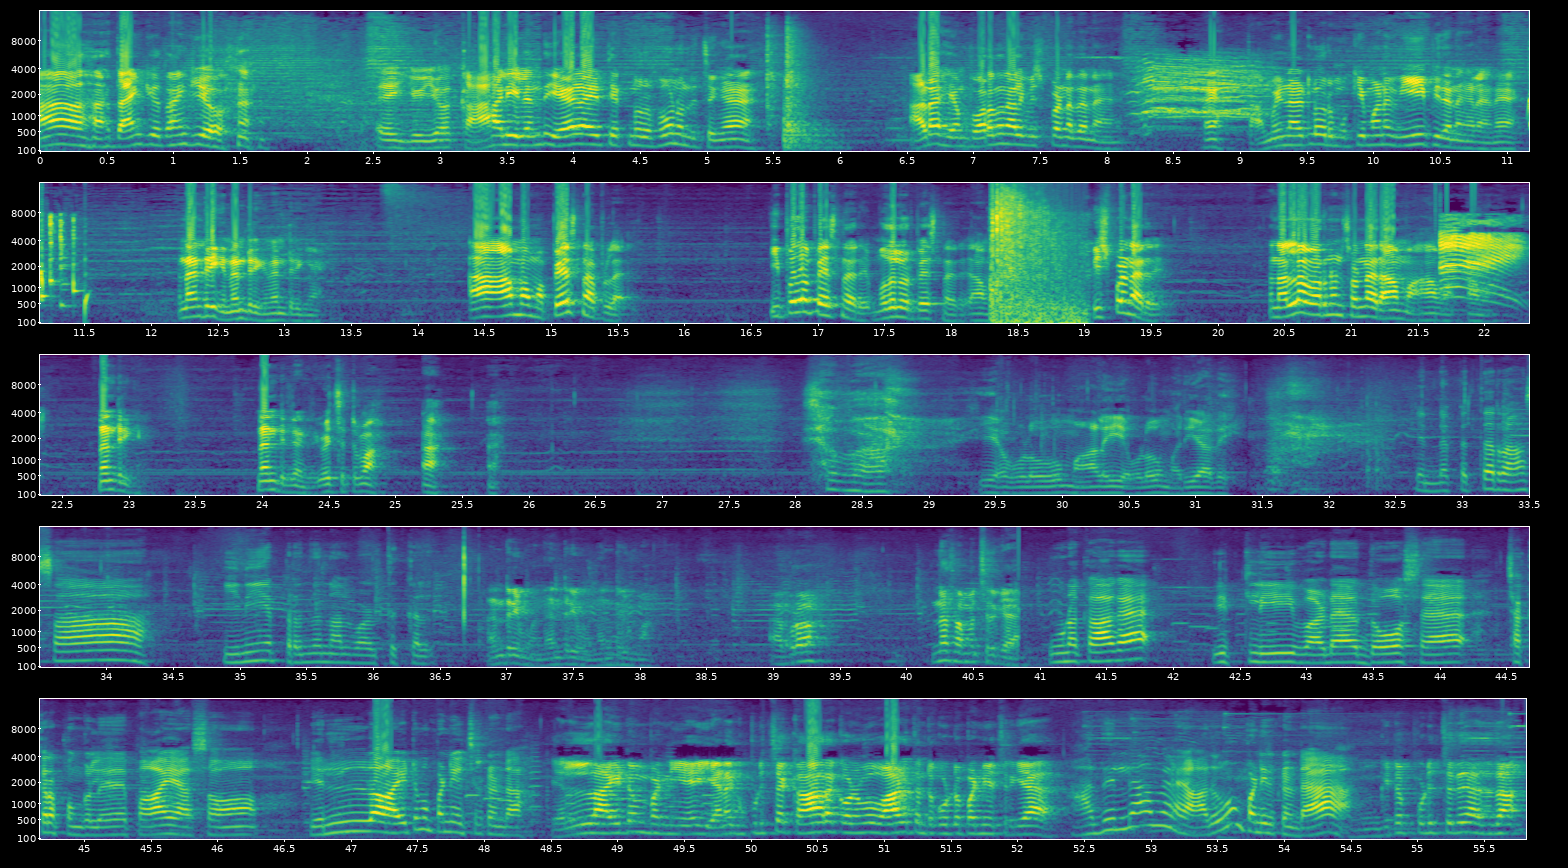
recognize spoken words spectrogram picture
ஆ thank you thank you ஐயோ காலையிலேருந்து ஏழாயிரத்தி எட்நூறு ஃபோன் வந்துச்சுங்க. அட என் பிறந்த நாளுக்கு விஷ் பண்ண தானே. ஏ தமிழ்நாட்டில் ஒரு முக்கியமான விஐபி தானேங்க நான். நன்றிங்க நன்றிங்க நன்றிங்க. ஆ ஆமாம்மா பேசினாப்புல. இப்போ தான் பேசினார் முதல்வர் பேசினார் ஆமாம் விஷ் பண்ணார். நல்லா வரணும்னு சொன்னார் ஆமாம் ஆமாம் ஆமாம் நன்றிங்க. நன்றி நன்றி. வச்சுட்டுமா? ஆ ஆ. எவ்வளோ மாலை எவ்வளோ மரியாதை. என்ன பெத்த ராசா? இனிய பிறந்த நாள் வாழ்த்துக்கள் நன்றிம்மா நன்றிம்மா நன்றிம்மா அப்புறம் என்ன சமைச்சிருக்க? உனக்காக இட்லி வடை தோசை சக்கரை பொங்கல் பாயாசம் எல்லா ஐட்டமும் பண்ணி வச்சிருக்கேன்டா. எல்லா ஐட்டம் பண்ணி எனக்கு பிடிச்ச கார குழம்பு வாழைத்தண்டை கூட்டு பண்ணி வச்சிருக்கியா? அது இல்லாம அதுவும் பண்ணியிருக்கேன்டா உங்ககிட்ட பிடிச்சதே அதுதான்.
